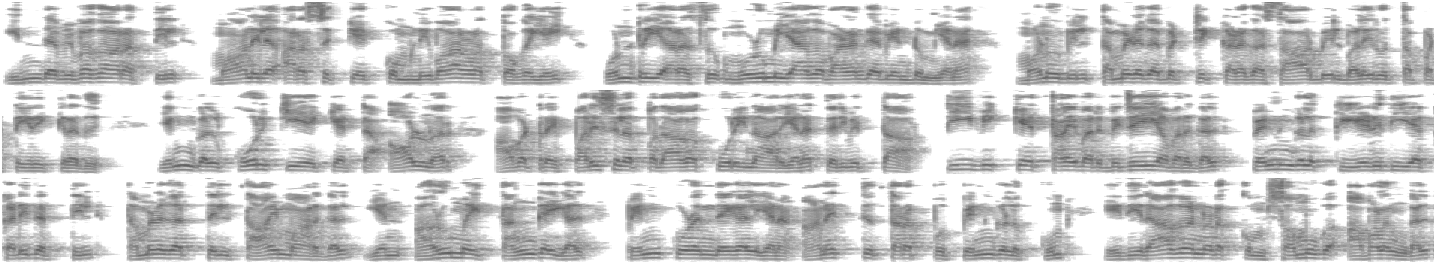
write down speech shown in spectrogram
இந்த விவகாரத்தில் மாநில அரசு கேட்கும் நிவாரணத் தொகையை ஒன்றிய அரசு முழுமையாக வழங்க வேண்டும் என மனுவில் தமிழக வெற்றிக் கழக சார்பில் வலியுறுத்தப்பட்டிருக்கிறது. எங்கள் கோரிக்கையை கேட்ட ஆளுநர் அவற்றை பரிசீலிப்பதாக கூறினார் என தெரிவித்தார். டிவிகே தலைவர் விஜய் அவர்கள் பெண்களுக்கு எழுதிய கடிதத்தில் தமிழகத்தில் தாய்மார்கள் என் அருமை தங்கைகள் பெண் குழந்தைகள் என அனைத்து தரப்பு பெண்களுக்கும் எதிராக நடக்கும் சமூக அவலங்கள்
